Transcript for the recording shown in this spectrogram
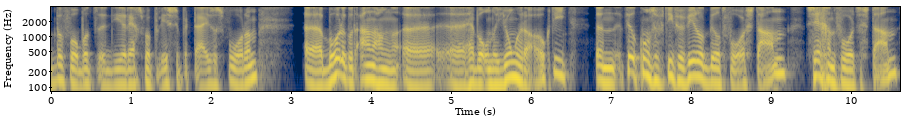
bijvoorbeeld die rechtspopulistische partijen zoals Forum. behoorlijk wat aanhang hebben onder jongeren ook. Die een veel conservatiever wereldbeeld voor staan, zeggen voor te staan.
